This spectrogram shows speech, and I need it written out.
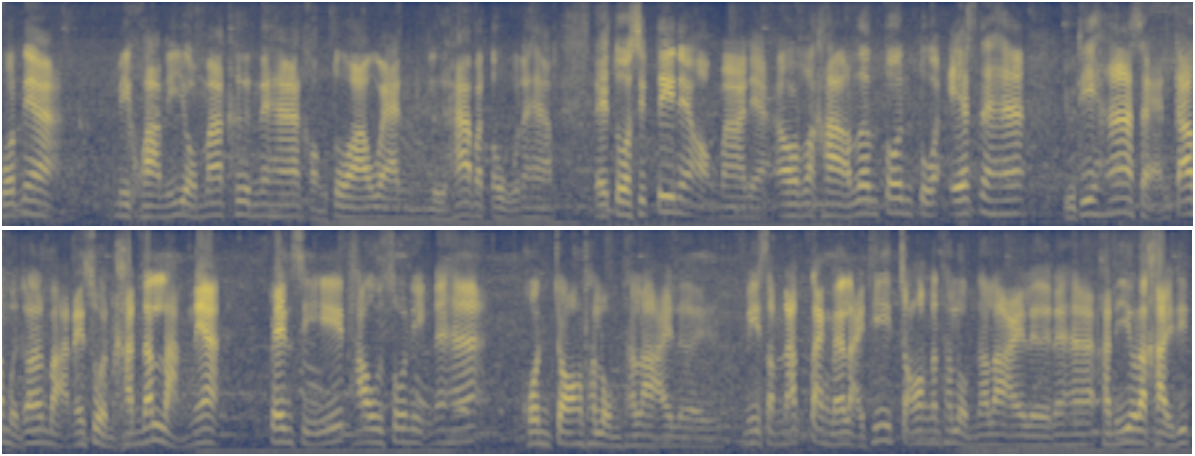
รถเนี่ย มีความนิยมมากขึ้นนะฮะของตัวแวนหรือ 5 ประตูนะครับในตัว City เนี่ยออกมาเนี่ยเอาราคาเริ่มต้นตัว S นะฮะอยู่ที่ 5 9 9 0 0 0 บาท ในส่วนคันด้านหลังเนี่ยเป็นสีเทาโซนิกนะฮะคนจองถล่มทลายเลย มีสำนักแต่งหลาย ๆ ที่จองกันถล่มทลายเลยนะฮะคันนี้อยู่ราคาอยู่ที่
